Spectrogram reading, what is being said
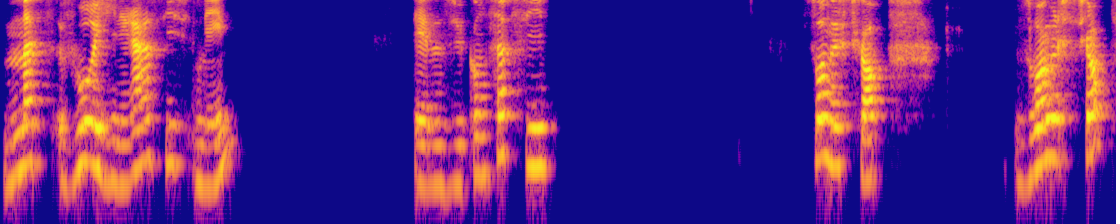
met vorige generaties? Nee. Tijdens je conceptie, Zwangerschap. Zwangerschap.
